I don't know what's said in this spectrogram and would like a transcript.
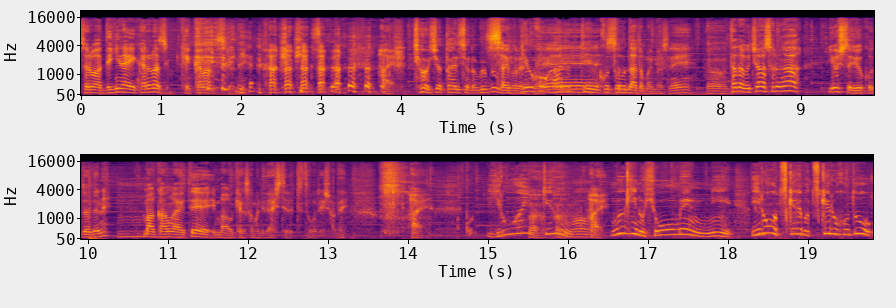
それはできないからの結果なんですよね。はい。長所短所の部分、ね、両方あるっていうことだと思いますね。うん、ただうちはそれが良しということでね、まあ考えて今お客様に出してるってところでしょうね。はい。色合いっていうのは、はい、麦の表面に色をつければつけるほど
